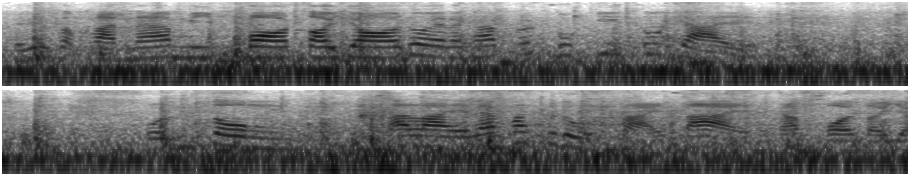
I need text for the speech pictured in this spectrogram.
และที่สำ คัญนะ มีบอตอยอด้วยนะครับ รถบุกี้ตู้ใหญ่ ขนส่งอะไรและพัสดุสายใต้นะครับบอตอย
